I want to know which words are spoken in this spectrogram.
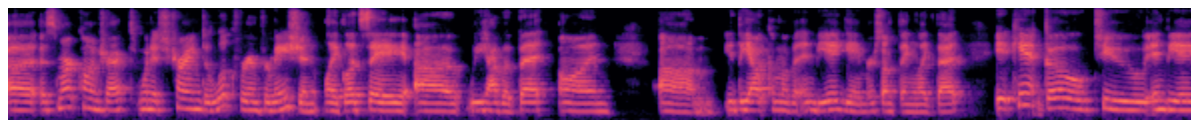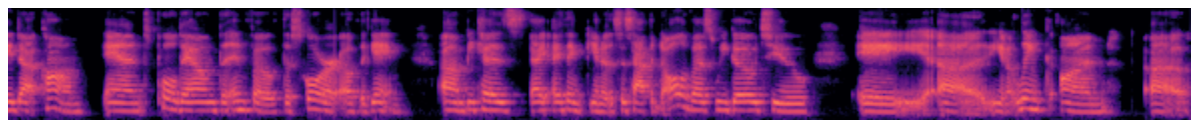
uh, a smart contract, when it's trying to look for information, like let's say uh, we have a bet on um, the outcome of an NBA game or something like that, it can't go to NBA.com and pull down the info, the score of the game, um, because I, I, think you know this has happened to all of us. We go to a uh, you know link on uh,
